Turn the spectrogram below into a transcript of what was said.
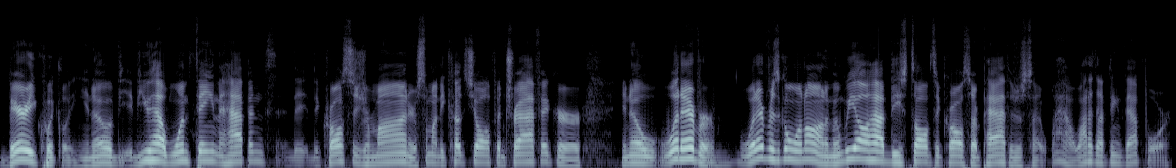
Very quickly. You know, if, if you have one thing that happens that, that crosses your mind, or somebody cuts you off in traffic, or, you know, whatever, whatever's going on, I mean, we all have these thoughts that cross our path. They're just like, wow, why did I think that for?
